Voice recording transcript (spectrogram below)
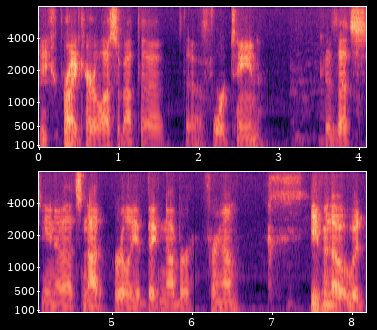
he could probably care less about the the 14 because that's you know that's not really a big number for him. even though it would,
